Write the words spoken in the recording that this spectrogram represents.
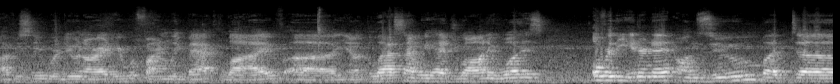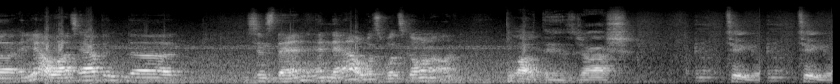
obviously we're doing all right here. We're finally back live. Uh, you know, the last time we had you on, it was over the internet on Zoom, but uh, and yeah, a lot's happened uh, since then and now. What's what's going on? A lot of things, Josh. Tell you, tell you,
